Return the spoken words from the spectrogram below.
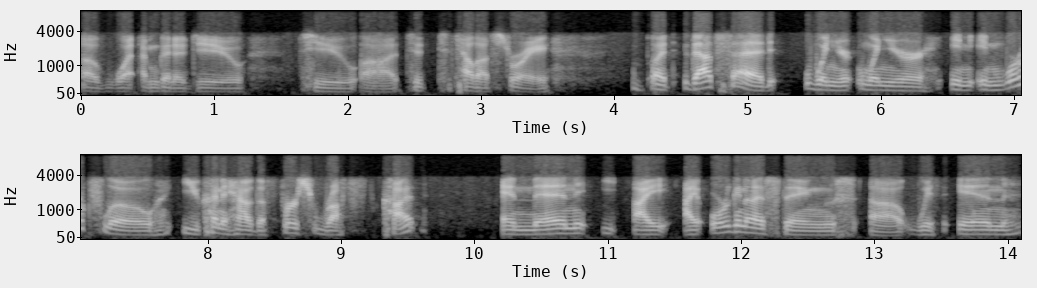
of what I'm going to do to, uh, to to tell that story. But that said, when you're when you're in, in workflow, you kind of have the first rough cut, and then I I organize things uh, within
